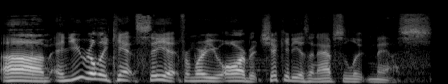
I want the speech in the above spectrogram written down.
Um, and you really can't see it from where you are, but Chickadee is an absolute mess.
